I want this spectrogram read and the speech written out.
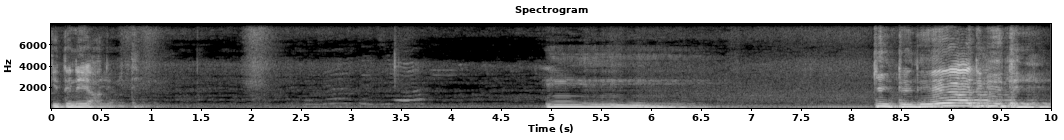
कितने आदमी थे। हम्म, कितने आदमी थे।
